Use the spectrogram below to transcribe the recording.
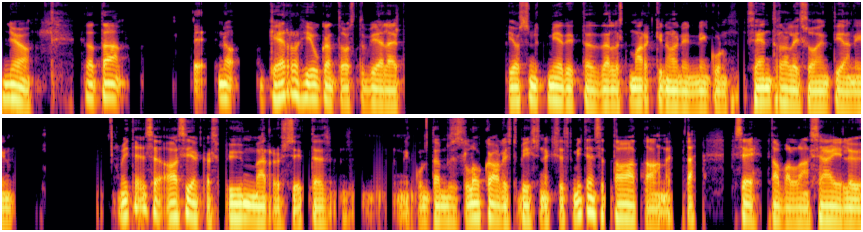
Joo, tota, no kerro hiukan tuosta vielä, että jos nyt mietit tätä tällaista markkinoinnin niin kuin sentralisointia, niin miten se asiakasymmärrys sitten niin kuin tämmöisessä lokaalissa bisneksessä, miten se taataan, että se tavallaan säilyy,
